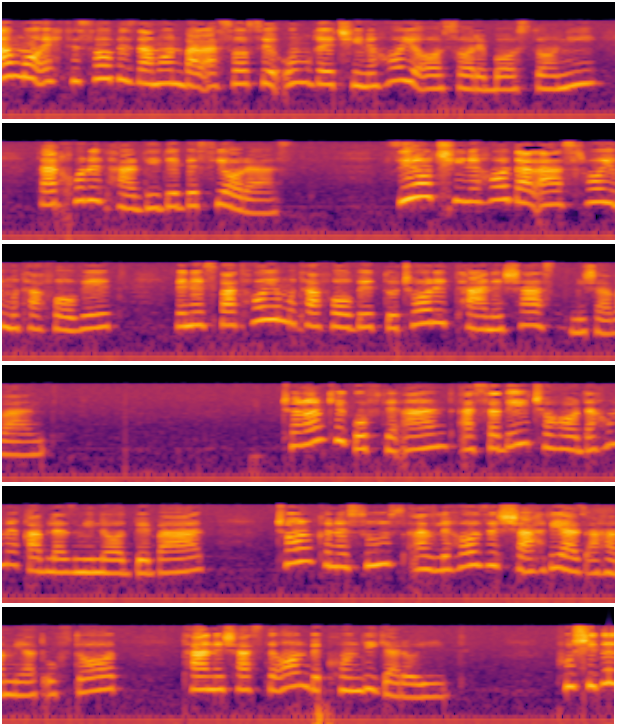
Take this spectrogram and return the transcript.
اما احتساب زمان بر اساس عمق چینه های آثار باستانی در خور تردید بسیار است. زیرا چینه ها در عصرهای متفاوت به نسبتهای متفاوت دچار تنشست می شوند چنان که گفته اند از سده چهاردهم قبل از میلاد به بعد چون کنسوس از لحاظ شهری از اهمیت افتاد تنشست آن به کندی گرایید. پوشیده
